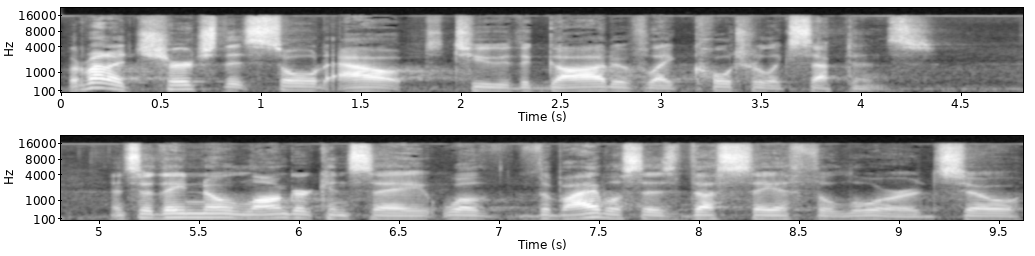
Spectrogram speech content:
What about a church that's sold out to the God of like cultural acceptance? And so they no longer can say, well, the Bible says, thus saith the Lord. So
